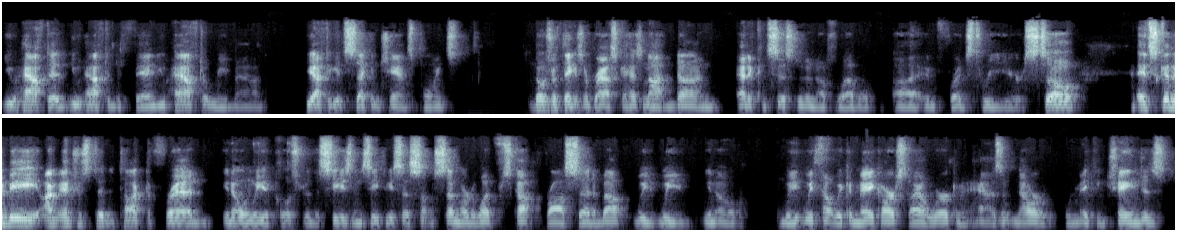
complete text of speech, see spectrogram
You have to you have to defend. You have to rebound. You have to get second chance points. Those are things Nebraska has not done at a consistent enough level uh, in Fred's three years. So it's going to be. I'm interested to talk to Fred. You know, when we get closer to the season, see if he says something similar to what Scott Frost said about we we you know we we thought we could make our style work and it hasn't. Now we're we're making changes.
